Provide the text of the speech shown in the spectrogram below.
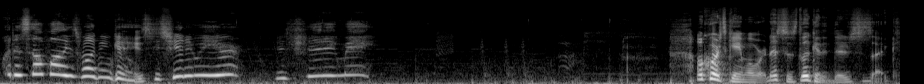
What is up all these fucking games? You shitting me here? You shitting me? Of course, game over. This is, look at it. This is like,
